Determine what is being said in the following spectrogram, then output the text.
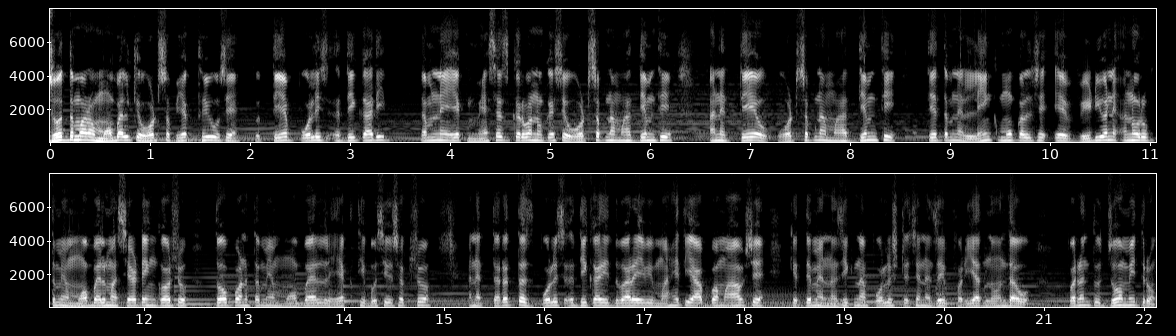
જો તમારો મોબાઈલ કે વોટ્સઅપ હેક થયું છે, તો તે પોલીસ અધિકારી તમને એક મેસેજ કરવાનું કહેશે વોટ્સઅપના માધ્યમથી અને તે વોટ્સઅપના માધ્યમથી તે તમને લિંક મોકલશે. એ વિડીયોને અનુરૂપ તમે મોબાઈલમાં સેટિંગ કરશો, તો પણ તમે મોબાઈલ હેકથી બચી શકશો. અને તરત જ પોલીસ અધિકારી દ્વારા એવી માહિતી આપવામાં આવશે કે તમે નજીકના પોલીસ સ્ટેશને જઈ ફરિયાદ નોંધાવો. પરંતુ જો મિત્રો,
